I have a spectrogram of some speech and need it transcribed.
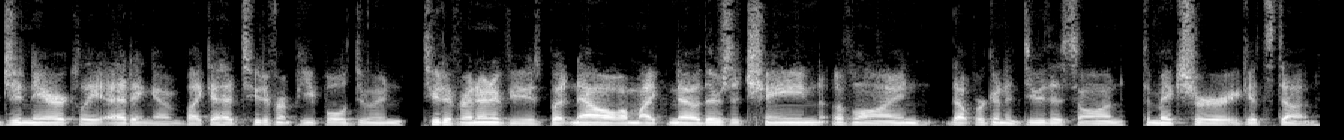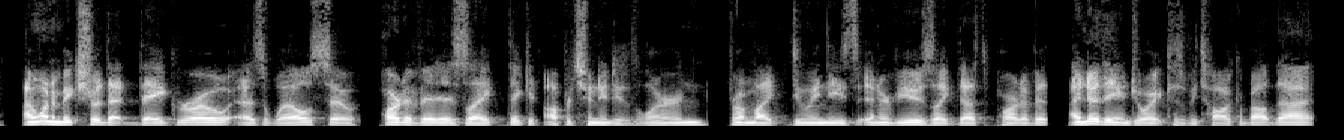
generically editing them. Like I had two different people doing two different interviews, but now I'm like, no, there's a chain of line that we're going to do this on to make sure it gets done. I want to make sure that they grow as well. So part of it is like they get opportunity to learn from like doing these interviews. Like that's part of it. I know they enjoy it because we talk about that.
